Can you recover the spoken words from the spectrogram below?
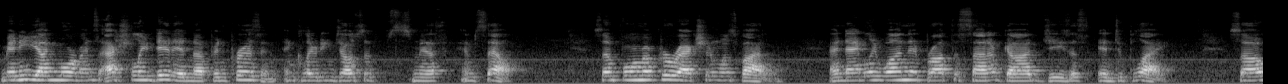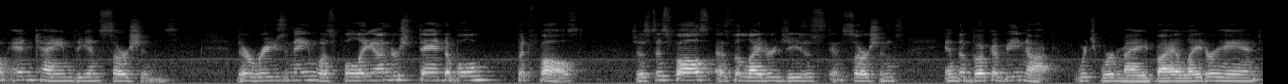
Many young Mormons actually did end up in prison, including Joseph Smith himself. Some form of correction was vital and namely one that brought the Son of God, Jesus, into play. So in came the insertions. Their reasoning was fully understandable, but false, just as false as the later Jesus insertions in the book of Enoch, which were made by a later hand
